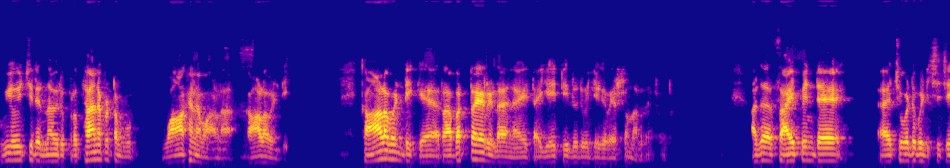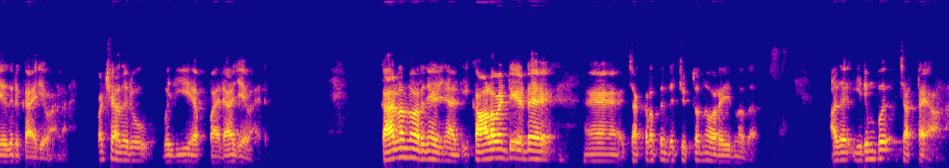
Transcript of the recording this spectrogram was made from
ഉപയോഗിച്ചിരുന്ന ഒരു പ്രധാനപ്പെട്ട വാഹനമാണ് കാളവണ്ടി. കാളവണ്ടിക്ക് റബ്ബർ ടയർ ഇടാനായിട്ട് ഐ ഐ ടിയിൽ ഒരു വലിയ ഗവേഷണം നടന്നിട്ടുണ്ട്. അത് സായിപ്പിന്റെ ചുവട് പിടിച്ച് ചെയ്തൊരു കാര്യമാണ്. പക്ഷെ അതൊരു വലിയ പരാജയമായിരുന്നു. കാരണം എന്ന് പറഞ്ഞു കഴിഞ്ഞാൽ ഈ കാളവണ്ടിയുടെ ചക്രത്തിന്റെ ചുറ്റെന്ന് പറയുന്നത് അത് ഇരുമ്പ് ചട്ടയാണ്.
